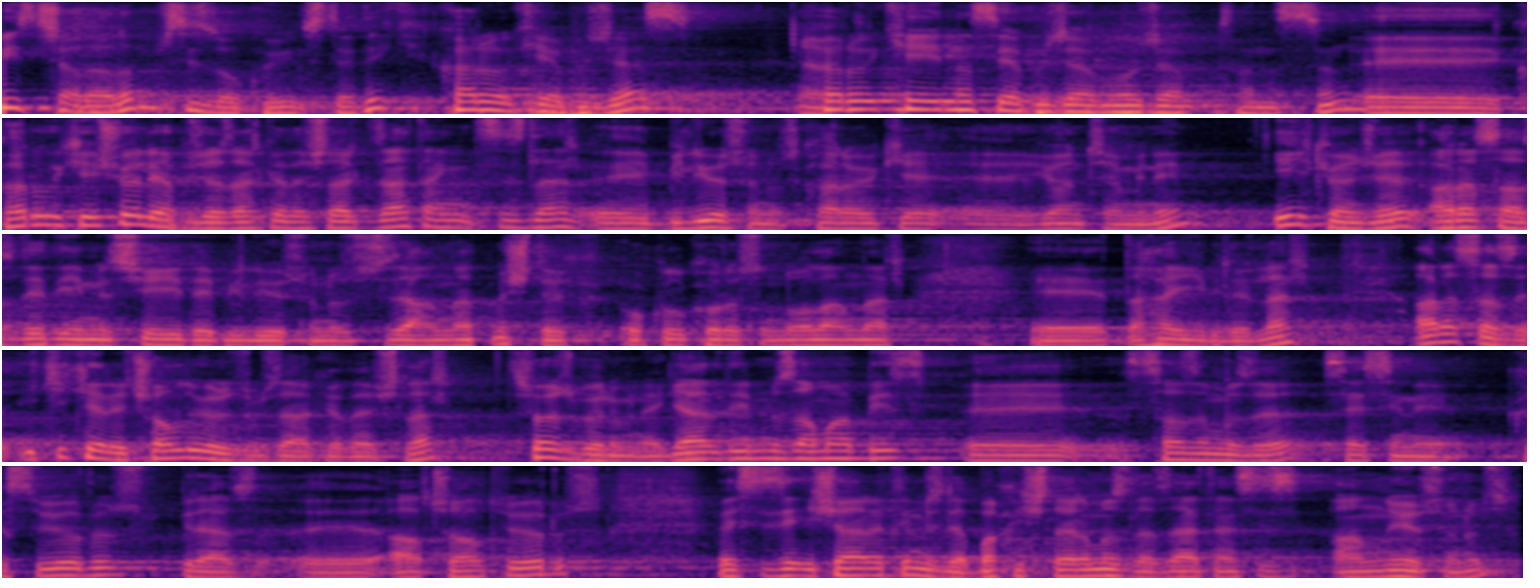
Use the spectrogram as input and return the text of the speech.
Biz çalalım, siz okuyun istedik. Karaoke yapacağız. Karaoke'yi nasıl yapacağımı hocam tanısın. Ee, karaoke'yi şöyle yapacağız arkadaşlar. Zaten sizler e, biliyorsunuz karaoke e, yöntemini. İlk önce arasaz dediğimiz şeyi de biliyorsunuz. Size anlatmıştık. Okul korosunda olanlar e, daha iyi bilirler. Arasazı iki kere çalıyoruz biz arkadaşlar. Söz bölümüne geldiğimiz zaman biz e, sazımızı, sesini kısıyoruz. Biraz e, alçaltıyoruz. Ve size işaretimizle, bakışlarımızla zaten siz anlıyorsunuz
